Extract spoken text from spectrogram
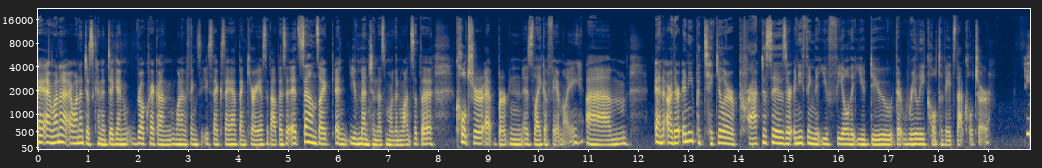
I want to I want to just kind of dig in real quick on one of the things that you said because I have been curious about this. It, it, sounds like, and you've mentioned this more than once, that the culture at Burton is like a family. Um, and are there any particular practices or anything that you feel that you do that really cultivates that culture? Yeah,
